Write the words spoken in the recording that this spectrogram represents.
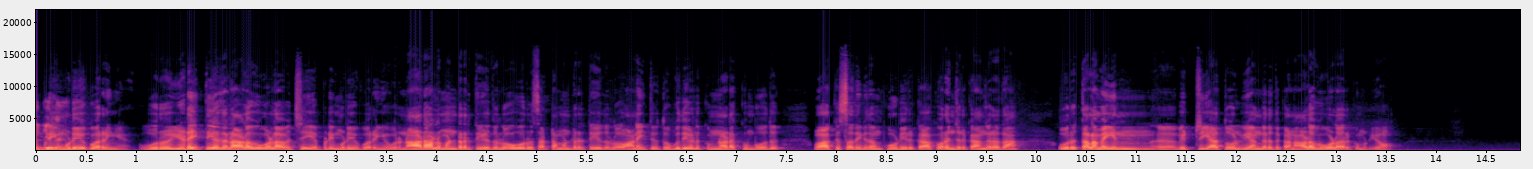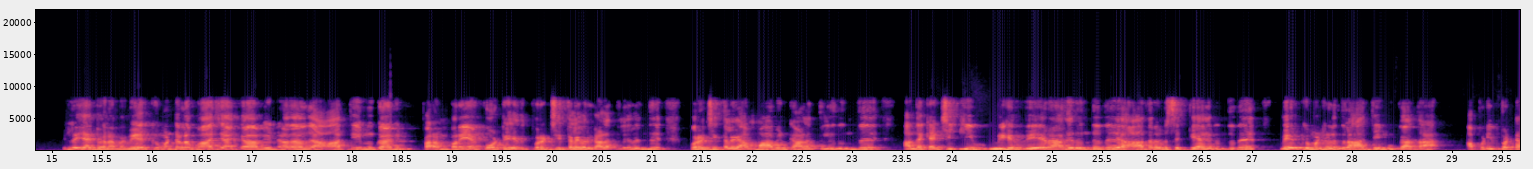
எப்படி. முடிவுக்கு வர்றீங்க ஒரு இடைத்தேர்தல் அளவுகோலா வச்சு எப்படி முடிவுக்கு வர்றீங்க ஒரு நாடாளுமன்ற தேர்தலோ ஒரு சட்டமன்ற தேர்தலோ அனைத்து தொகுதிகளுக்கும் நடக்கும்போது வாக்கு சதவீதம் கூடியிருக்கா குறைஞ்சிருக்காங்கிறதா ஒரு தலைமையின் வெற்றியா தோல்வியாங்கிறதுக்கான அளவுகோலா இருக்க முடியும். இல்லையா? இப்ப நம்ம மேற்கு மண்டலம் பாஜகவின் அதாவது அதிமுகவின் பரம்பரையா கோட்டை அது. புரட்சி தலைவர் காலத்திலிருந்து புரட்சி தலைவர் அம்மாவின் காலத்திலிருந்து அந்த கட்சிக்கு மிக வேறாக இருந்தது ஆதரவு சக்தியாக இருந்தது மேற்கு மண்டலத்துல அதிமுக தான். அப்படிப்பட்ட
